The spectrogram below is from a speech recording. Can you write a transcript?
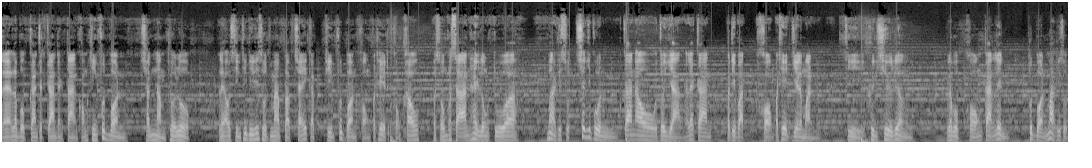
และระบบการจัดการต่างๆ ของทีมฟุตบอลชั้นนำทั่วโลก และเอาสิ่งที่ดีที่สุดมาปรับใช้กับทีมฟุตบอลของประเทศของเขาผสมผสานให้ลงตัว มากที่สุด เช่นญี่ปุ่นการเอาตัวอย่างและการปฏิบัติของประเทศเยอรมัน ที่ขึ้นชื่อเรื่องระบบของการเล่นฟุตบอลมากที่สุด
